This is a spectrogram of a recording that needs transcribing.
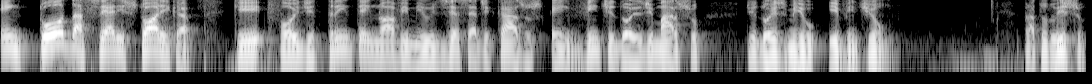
em toda a série histórica, que foi de 39.017 casos em 22 de março de 2021. Para tudo isso,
